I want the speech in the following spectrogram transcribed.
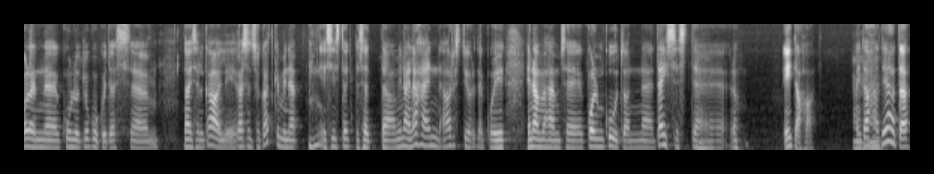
olen kuulnud lugu, kuidas naisel ka oli raseduse katkemine ja siis ta ütles, et mina ei lähe enne arsti juurde, kui enam-vähem see kolm kuud on täis, sest mhm. noh, ei taha, ei taha mhm. teada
